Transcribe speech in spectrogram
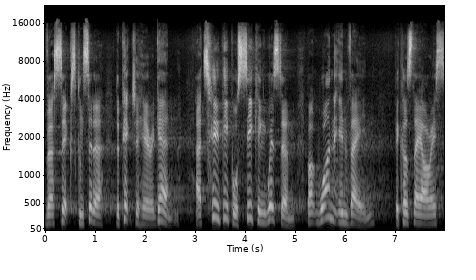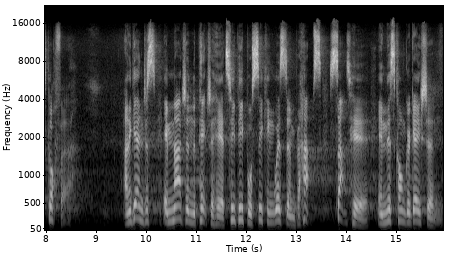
Verse 6 consider the picture here again. Uh, two people seeking wisdom, but one in vain because they are a scoffer. And again, just imagine the picture here two people seeking wisdom, perhaps sat here in this congregation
